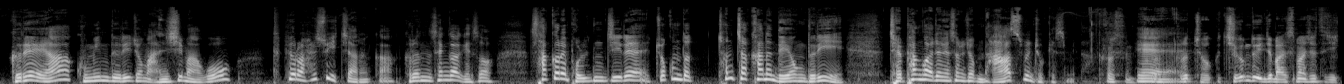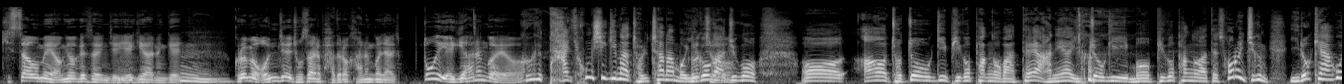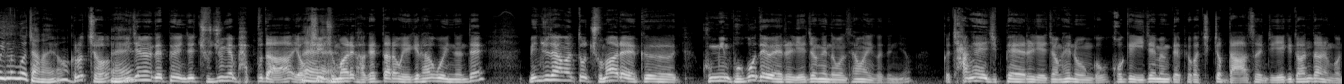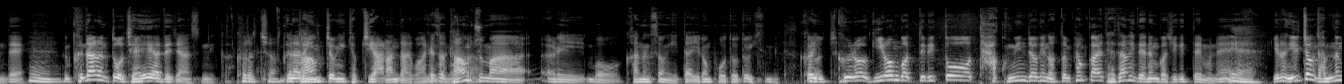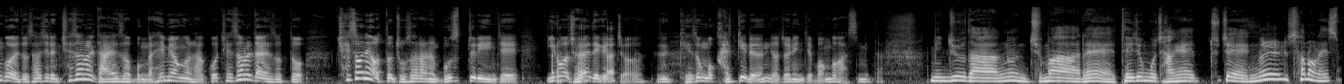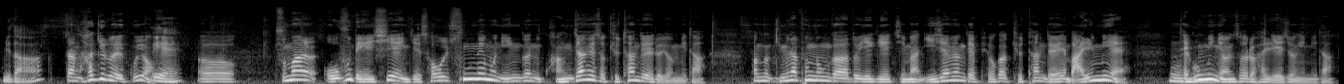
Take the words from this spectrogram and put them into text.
그래야 국민들이 좀 안심하고 투표를 할 수 있지 않을까 그런 생각에서 사건의 본질에 조금 더 천착하는 내용들이 재판 과정에서는 좀 나왔으면 좋겠습니다. 그렇습니다. 예. 그렇죠. 지금도 이제 말씀하셨듯이 기싸움의 영역에서 이제 음. 얘기하는 게 음. 그러면 언제 조사를 받으러 가는 거냐 또 얘기하는 거예요. 그게 다 형식이나 절차나 뭐 이거 그렇죠. 가지고 어 아 저쪽이 비겁한 것 같아 아니야 이쪽이 뭐 비겁한 것 같아 서로 지금 이렇게 하고 있는 거잖아요. 그렇죠. 네. 이재명 대표 이제 주중에 바쁘다. 역시 네. 주말에 가겠다라고 얘기를 하고 있는데 민주당은 또 주말에 그 국민 보고 대회를 예정해 놓은 상황이거든요. 그 장애 집회를 예정해 놓은 거고 거기에 이재명 대표가 직접 나와서 이제 얘기도 한다는 건데 음. 그날은 또 재해야 되지 않습니까? 그렇죠. 그날 다음- 일정이 겹치지 안 한다고 하는 그래서 거니까. 다음 주말이 뭐 가능성이 있다 이런 보도도 있습니다. 그러니까 그런 이런 것들이 또 다 국민적인 어떤 평가의 대상이 되는 것이기 때문에 예. 이런 일정 잡는 거에도 사실은 최선을 다해서 뭔가 해명을 하고 최선을 다해서 또 최선의 어떤 조사라는 모습들이 이제 이루어져야 되겠죠. 그래서 계속 뭐 갈 길은 여전히 이제 먼 것 같습니다. 민주당은 주말에 대정부 장애 투쟁 을 선언했습니다. 일단 하기로 했고요. 예. 어, 주말 오후 4시에 이제 서울 숭례문 인근 광장에서 규탄 대회를 엽니다. 방금 김민하 평론가도 얘기했지만 이재명 대표가 규탄 대회 말미에 음. 대국민 연설을 할 예정입니다.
